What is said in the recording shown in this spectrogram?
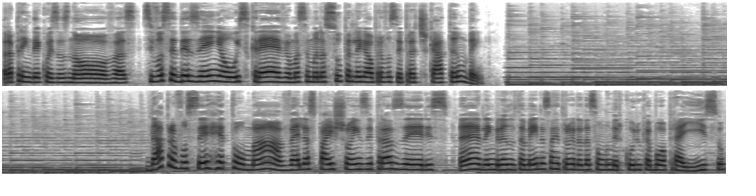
para aprender coisas novas. Se você desenha ou escreve, é uma semana super legal para você praticar também. dá para você retomar velhas paixões e prazeres né? Lembrando também dessa retrogradação do Mercúrio que é boa para isso,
